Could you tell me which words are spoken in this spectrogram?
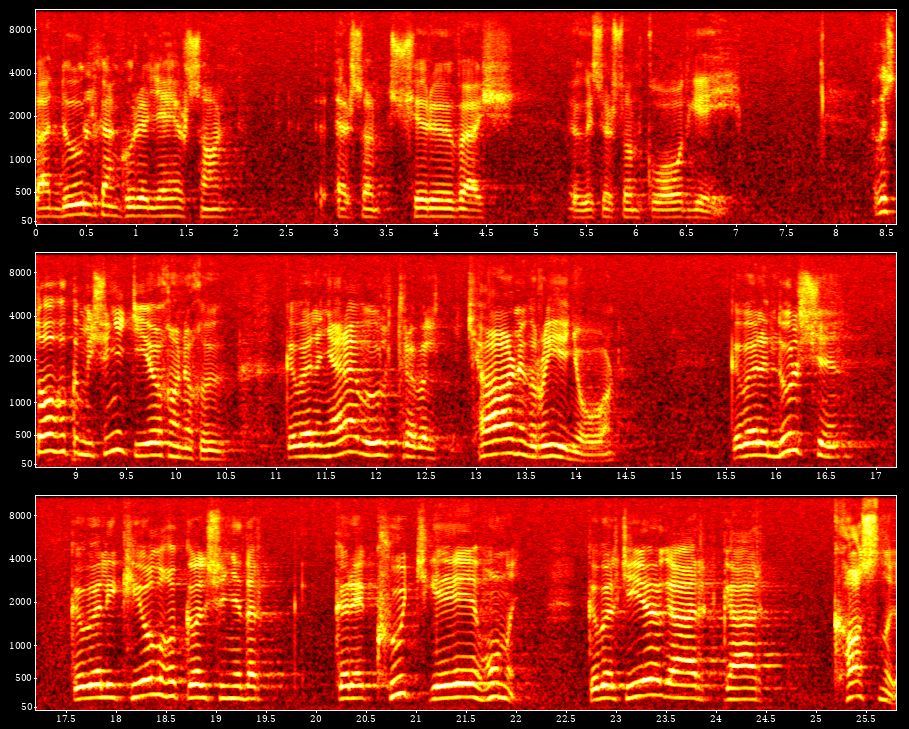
fan dŵl gan cwrdd ie er son, er son siirúhais agus er son glód gé. Agus dócha go misisiní díochanna chu go bhfuil an neara bhúil trefil tearna go riíneórn, go bhfuil an dúil sin go bhfuil í ceolcha goil sinne ar go ré cúit gé honnain, go bhfuil tíag ar gar cosna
